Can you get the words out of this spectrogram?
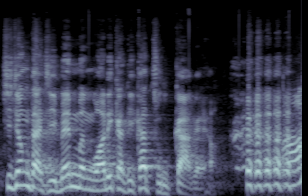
这种代志免问我，你自己较自觉的 哈。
